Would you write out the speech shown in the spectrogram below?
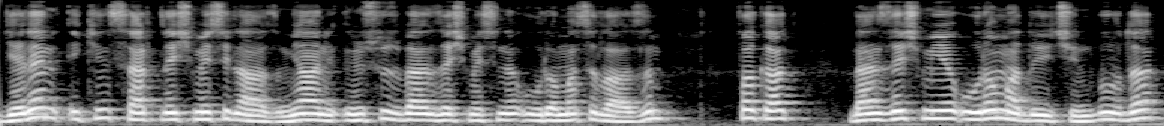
Gelen ekin sertleşmesi lazım. Yani ünsüz benzeşmesine uğraması lazım. Fakat benzeşmeye uğramadığı için burada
